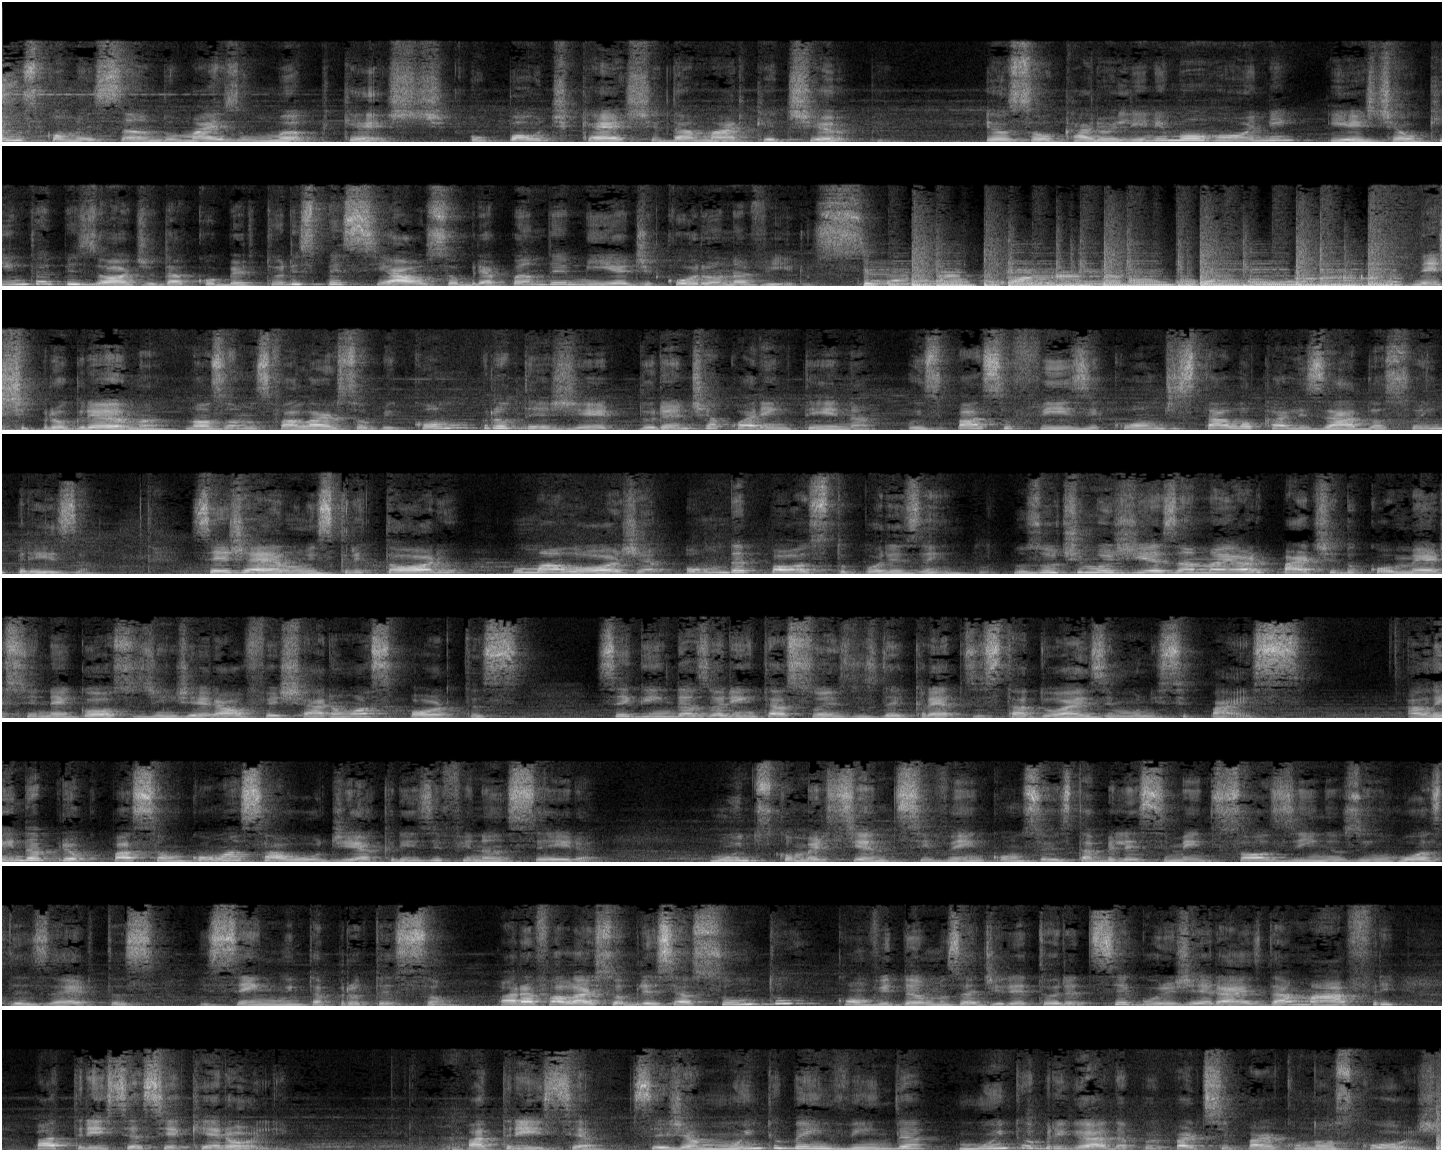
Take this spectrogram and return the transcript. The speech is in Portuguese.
Estamos começando mais um Upcast, o podcast da Market Up. Eu sou Caroline Morrone e este é o quinto episódio da cobertura especial sobre a pandemia de coronavírus. Neste programa, nós vamos falar sobre como proteger, durante a quarentena, o espaço físico onde está localizado a sua empresa seja ela um escritório, uma loja ou um depósito, por exemplo. Nos últimos dias, a maior parte do comércio e negócios em geral fecharam as portas, seguindo as orientações dos decretos estaduais e municipais. Além da preocupação com a saúde e a crise financeira, muitos comerciantes se veem com seu estabelecimento sozinhos em ruas desertas e sem muita proteção. Para falar sobre esse assunto, convidamos a diretora de Seguros Gerais da Mafre, Patrícia Siecheroli. Patrícia, seja muito bem-vinda, muito obrigada por participar conosco hoje.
